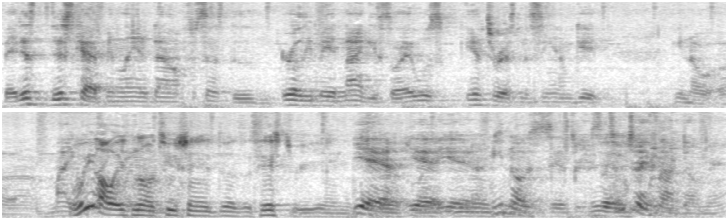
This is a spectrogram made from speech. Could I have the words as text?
Man, this this cat been laying it down for, since the early mid '90s, so it was interesting to see him get, you know, uh, Mike. we always know Two Chainz does his history. And Yeah, stuff, yeah, like, you yeah. know he I'm knows his history. Yeah. Two Chainz not dumb, man.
